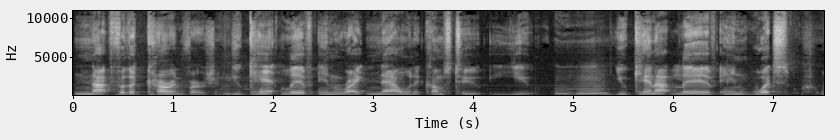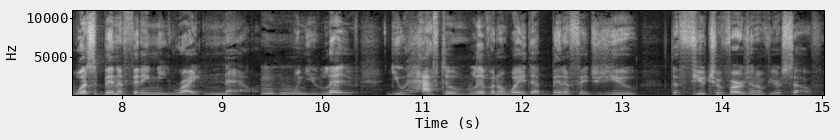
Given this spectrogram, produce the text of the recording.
not for the current version. You can't live in right now when it comes to you. You cannot live in what's what's benefiting me right now. When you live, you have to live in a way that benefits you, the future version of yourself.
